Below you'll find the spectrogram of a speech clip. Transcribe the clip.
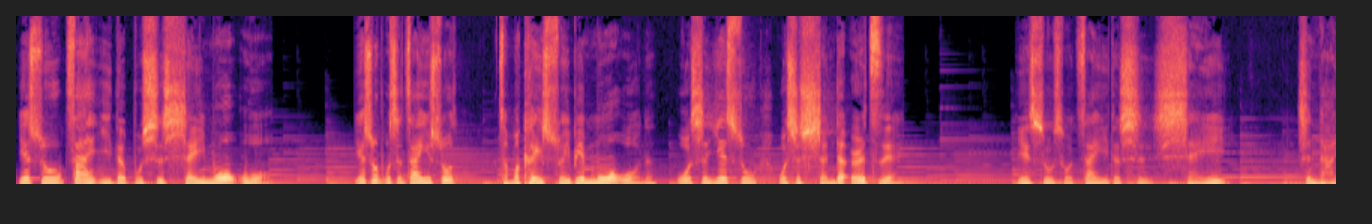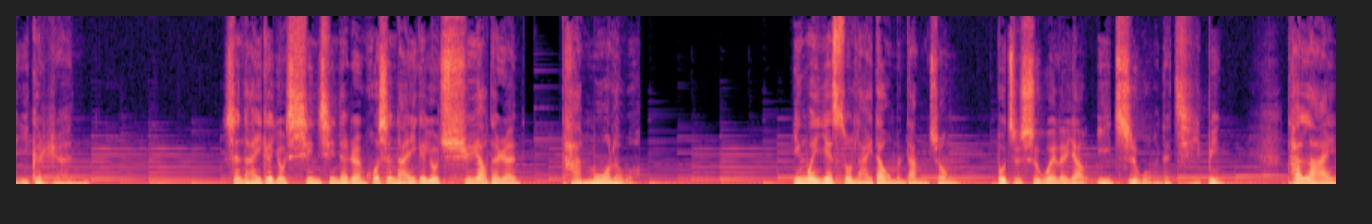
耶稣在意的不是谁摸我，耶稣不是在意说怎么可以随便摸我呢？我是耶稣，我是神的儿子，哎，耶稣所在意的是谁。是哪一个人？是哪一个有信心的人，或是哪一个有需要的人？他摸了我，因为耶稣来到我们当中，不只是为了要医治我们的疾病，他来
